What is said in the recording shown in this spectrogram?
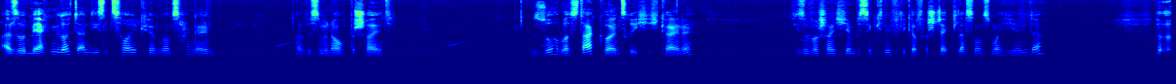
Also merken Leute an diesem Zeug, können wir uns hangeln. Da wissen wir auch Bescheid. So, aber Starcoins rieche ich keine. Die sind wahrscheinlich hier ein bisschen kniffliger versteckt. Lassen wir uns mal hier hinter.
